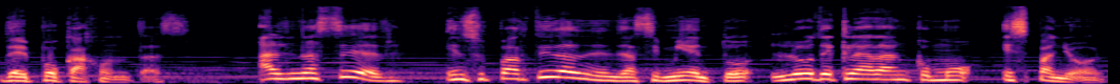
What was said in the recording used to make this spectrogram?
de Pocahontas. Al nacer, en su partida de nacimiento lo declaran como español.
